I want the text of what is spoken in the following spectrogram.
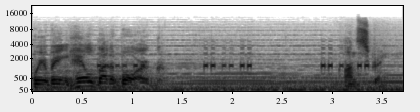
we are being hailed by the Borg. On screen.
